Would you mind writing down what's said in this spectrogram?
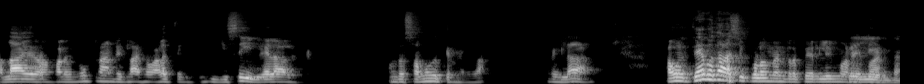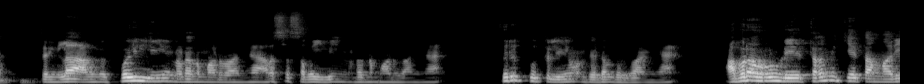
பல்லாயிரம் பல நூற்றாண்டுகளாக வளர்த்தெடுத்தது இசை வேளாளர்கள். அந்த சமூகத்தினர் தான் சரிங்களா அவங்க தேவதாசி குலம் என்ற பேர்லயும். இருந்தாங்க சரிங்களா? அவங்க கோயில்லையும் நடனம் ஆடுவாங்க அரச சபையிலையும் நடனம் ஆடுவாங்க திருக்கூத்துலையும் வந்து இடம் பெறுவாங்க. அவரவர்களுடைய திறமைக்கு ஏற்ற மாதிரி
